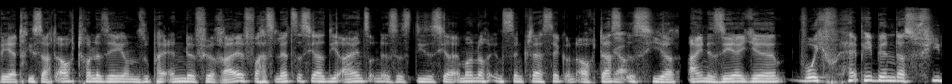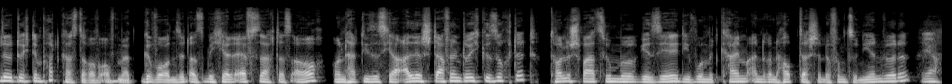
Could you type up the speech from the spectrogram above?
Beatrice sagt auch tolle Serie und super Ende für Ralf. War es letztes Jahr die Eins und ist es dieses Jahr immer noch Instant Classic. Und auch das ja. ist hier eine Serie, wo ich happy bin, dass viele durch den Podcast darauf aufmerksam geworden sind. Also Michael F. sagt das auch und hat dieses Jahr alle Staffeln durchgesuchtet. Tolle schwarzhumorige Serie, die wohl mit keinem anderen Hauptdarsteller funktionieren würde. Ja.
